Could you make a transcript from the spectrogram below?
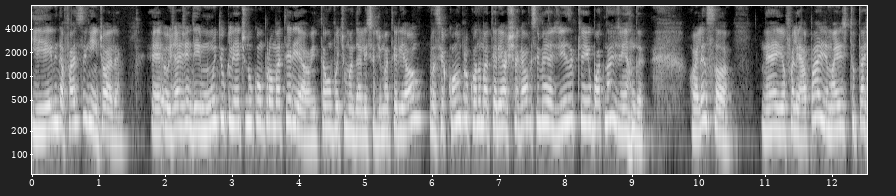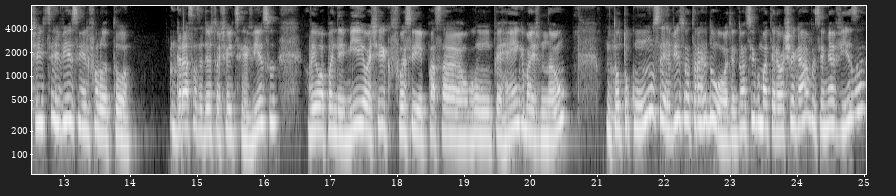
E ele ainda faz o seguinte: olha, é, eu já agendei muito e o cliente não comprou material, então eu vou te mandar a lista de material, você compra, quando o material chegar, você me avisa que eu boto na agenda. Olha só. Né? E eu falei, rapaz, mas tu tá cheio de serviço. E ele falou, tô. Graças a Deus tô cheio de serviço. Veio a pandemia, eu achei que fosse passar algum perrengue, mas não. Então tô com um serviço atrás do outro. Então assim que o material chegar, você me avisa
